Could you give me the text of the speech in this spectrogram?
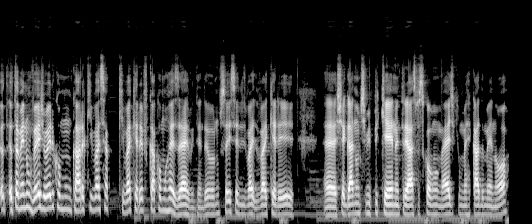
Eu, eu, também não vejo ele como um cara que vai, se, que vai querer ficar como reserva, entendeu? Eu não sei se ele vai, vai querer é, chegar num time pequeno, entre aspas, como o Magic, um mercado menor,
